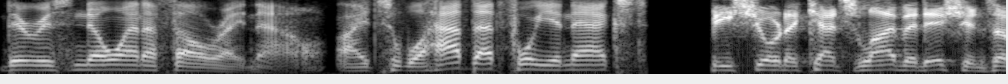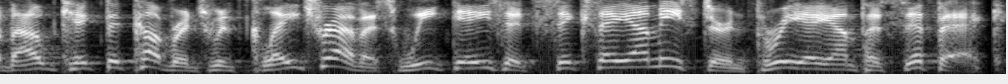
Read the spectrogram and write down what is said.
there is no NFL right now. All right, so we'll have that for you next. Be sure to catch live editions of Outkick the Coverage with Clay Travis weekdays at 6 a.m. Eastern, 3 a.m. Pacific.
